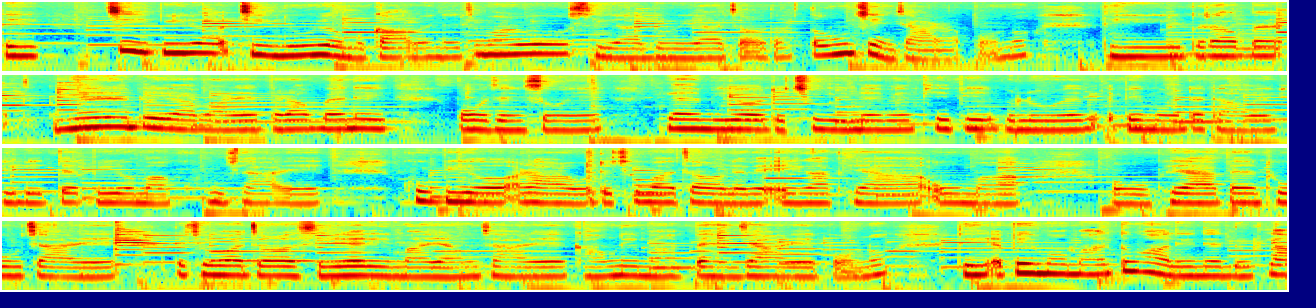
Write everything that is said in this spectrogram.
ဒီကြည်ပြီးတော့ကြည်နူးရုံမကပဲねကျမတို့စီရလူတွေကကျတော့သုံးကျင်ကြတာပေါ့နော်ဒီဘလောက်ပန်းအများနဲ့တွေ့ရပါတယ်ဘလောက်ပန်းနေ ပေါ်ချိန်ဆိုရင်လမ်းပြီးတော့တချူတွေနဲ့ပဲဖြည်းဖြည်းဘလိုပဲအပင်မုံတက်တာပဲဖြည်းဖြည်းတက်ပြီးတော့မှခူးကြတယ်ခူးပြီးတော့အဲ့ဒါကိုတချို့ကကျတော့လည်းပဲအင်္ဂါဖျားအိုးမှာဟိုဖျားပန်းထိုးကြတယ်တချို့ကကျတော့ဇီးရဲတွေမှာရောင်းကြတယ်ခေါင်းတွေမှာပန်ကြတယ်ပေါ့နော်ဒီအပင်ပေါ်မှာသူ့ဟာလေးနဲ့လူလှ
